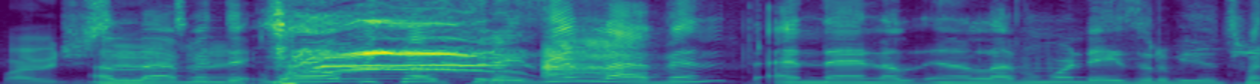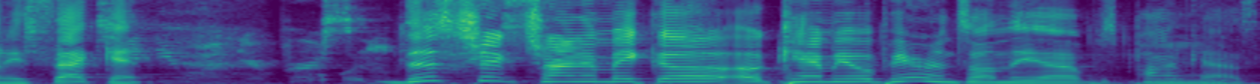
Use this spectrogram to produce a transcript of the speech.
why would you say 11 that? days. Well, because today's the 11th, and then in 11 more days, it'll be the 22nd. This chick trying to make a, a cameo appearance on the uh, podcast.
